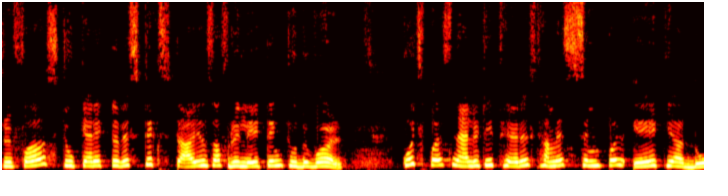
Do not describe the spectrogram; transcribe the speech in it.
refers to characteristic styles of relating to the world. کچھ پرسنالٹی ہمیں سمپل ایک یا دو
